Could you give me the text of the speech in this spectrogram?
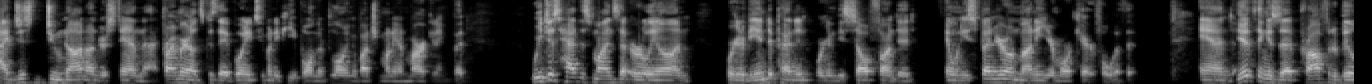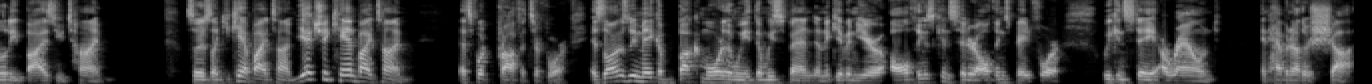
I just do not understand that. Primarily, it's because they have way too many people and they're blowing a bunch of money on marketing. But we just had this mindset early on. We're going to be independent. We're going to be self funded. And when you spend your own money, you're more careful with it. And the other thing is that profitability buys you time. So it's like you can't buy time. You actually can buy time. That's what profits are for. As long as we make a buck more than we than we spend in a given year, all things considered, all things paid for, we can stay around and have another shot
